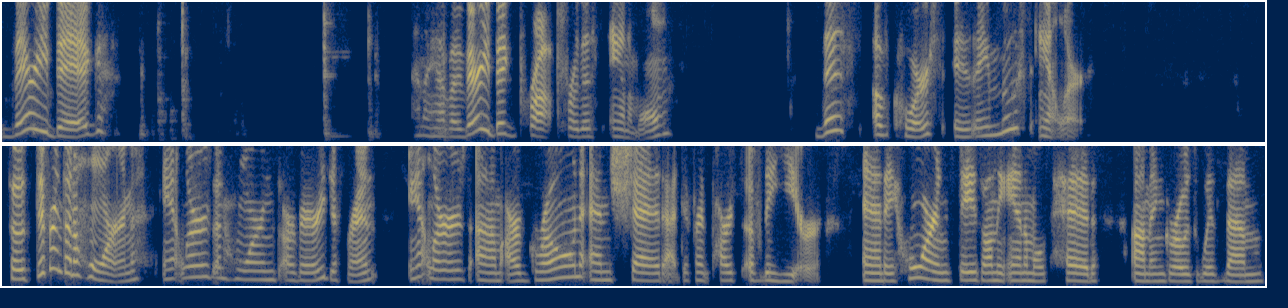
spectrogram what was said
very big. And I have a very big prop for this animal. This, of course, is a moose antler. So it's different than a horn. Antlers and horns are very different. Antlers um, are grown and shed at different parts of the year, and a horn stays on the animal's head um, and grows with them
